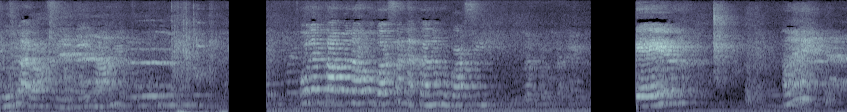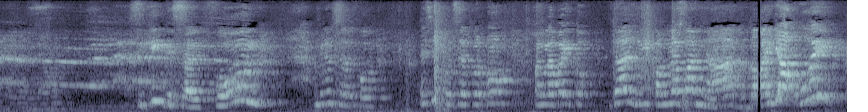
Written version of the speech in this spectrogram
dula ra di ha. Ulang tama na hugasan na kanang hugasi. Gail? Ay! Sige, ka cellphone. Ano yung cellphone? Ay, sige, cellphone mo. Panglaba ito. Dali, panglaba na. Gaya, uy!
